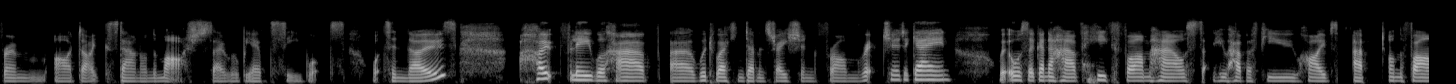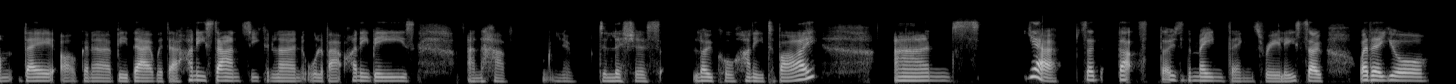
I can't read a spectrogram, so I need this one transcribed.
from our dikes down on the marsh. So we'll be able to see what's what's in those. Hopefully, we'll have a woodworking demonstration from Richard again. We're also going to have Heath Farmhouse, who have a few hives uh, on the farm. They are going to be there with their honey stand, so you can learn all about honeybees and have you know delicious local honey to buy and yeah so that's those are the main things really so whether you're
